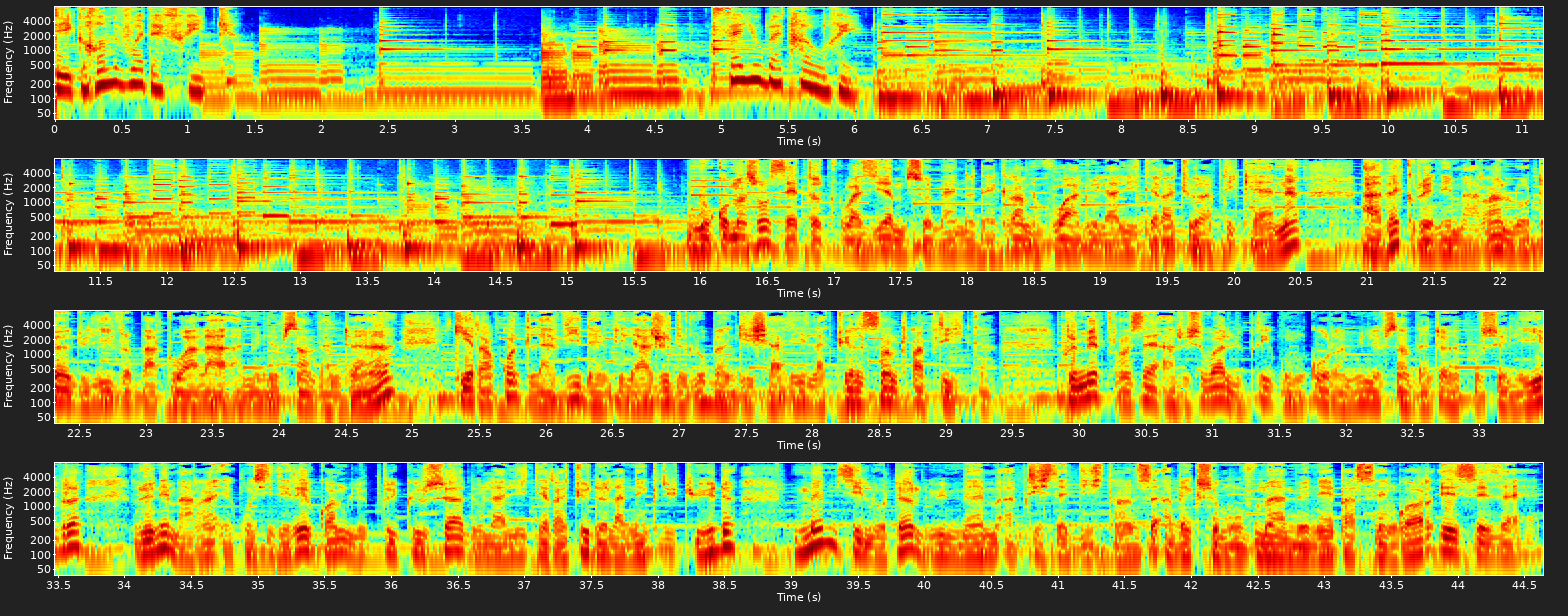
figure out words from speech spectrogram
Les grandes voix d'Afrique. Sayouba Traoré. Commençons cette troisième semaine des grandes voix de la littérature africaine avec René Marin, l'auteur du livre Batouala en 1921, qui raconte la vie d'un village de Lubangishari, l'actuel Centrafrique. Premier français à recevoir le prix Goncourt en 1921 pour ce livre, René Marin est considéré comme le précurseur de la littérature de la négritude, même si l'auteur lui-même a pris ses distances avec ce mouvement mené par Senghor et Césaire.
